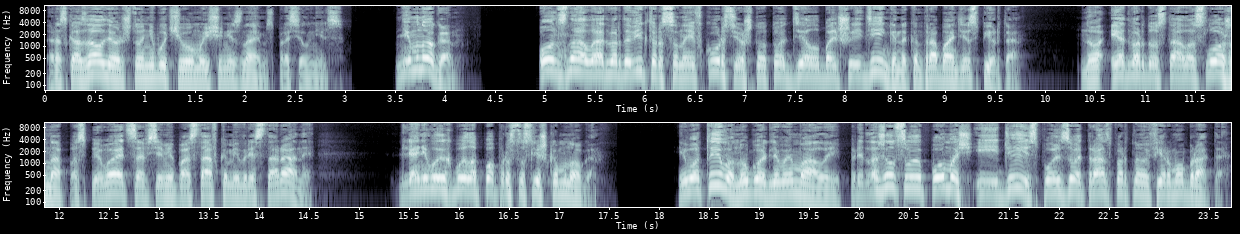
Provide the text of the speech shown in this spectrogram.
«Рассказал ли он что-нибудь, чего мы еще не знаем?» — спросил Нильс. «Немного. Он знал Эдварда Викторсона и в курсе, что тот делал большие деньги на контрабанде спирта. Но Эдварду стало сложно поспевать со всеми поставками в рестораны. Для него их было попросту слишком много. И вот Иван, угодливый малый, предложил свою помощь и идею использовать транспортную фирму брата.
